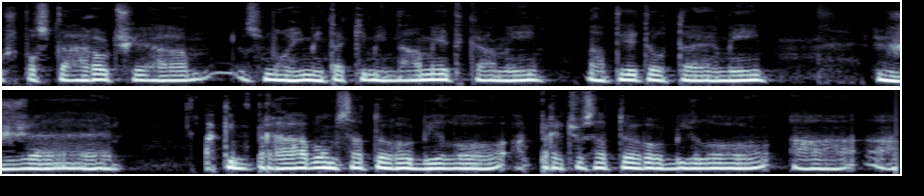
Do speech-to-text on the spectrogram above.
už po stáročia s mnohými takými námietkami na tieto témy, že akým právom sa to robilo a prečo sa to robilo a, a,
